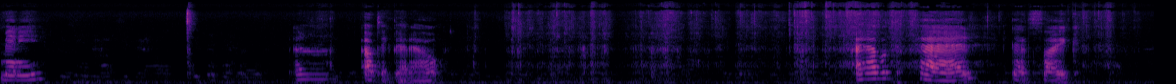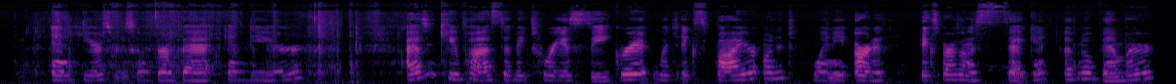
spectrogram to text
mini. Uh, I'll take that out. I have a pad that's like in here, so we're just going to throw that in there. I have some coupons to Victoria's Secret, which expire on the 20, or the, expires on the 2nd of November.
